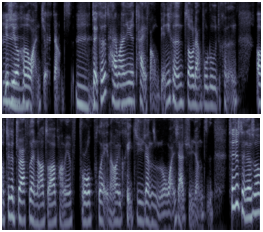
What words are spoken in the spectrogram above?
于是又喝完酒这样子，嗯，对。可是台湾因为太方便，你可能走两步路就可能哦，这个 draft land，然后走到旁边 floor play，然后也可以继续这样子玩下去这样子。所以就整个说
